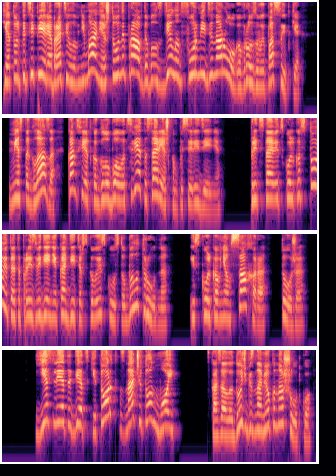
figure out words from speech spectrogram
Я только теперь обратила внимание, что он и правда был сделан в форме единорога в розовой посыпке. Вместо глаза конфетка голубого цвета с орешком посередине. Представить, сколько стоит это произведение кондитерского искусства, было трудно. И сколько в нем сахара тоже. «Если это детский торт, значит, он мой», — сказала дочь без намека на шутку.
